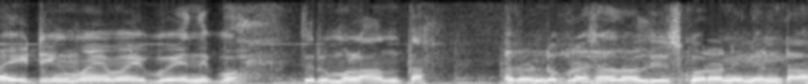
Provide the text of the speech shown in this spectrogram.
లైటింగ్ మయమైపోయింది పో తిరుమల అంతా. రెండు ప్రసాదాలు తీసుకోరా నేను తింటా?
